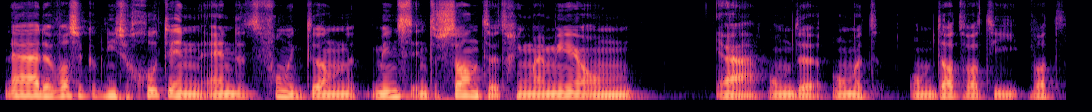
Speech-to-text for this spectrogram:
Nou, daar was ik ook niet zo goed in. En dat vond ik dan het minst interessante. Het ging mij meer om, ja, om, de, om, het, om dat wat, die, wat,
